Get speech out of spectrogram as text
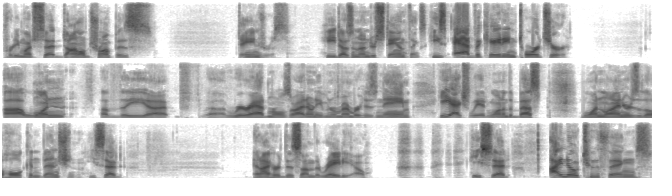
pretty much said Donald Trump is dangerous. He doesn't understand things. He's advocating torture. Uh, one of the uh, uh, rear admirals, or I don't even remember his name, he actually had one of the best one liners of the whole convention. He said, and I heard this on the radio, he said, I know two things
